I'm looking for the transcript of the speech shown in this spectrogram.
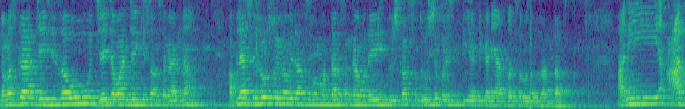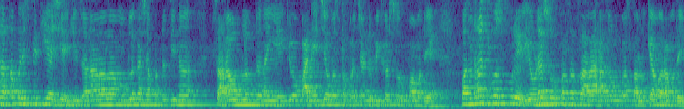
नमस्कार जय जिजाऊ जय जवान जय किसान सगळ्यांना. आपल्या सिल्लोड सोयगाव विधानसभा मतदारसंघामध्ये दुष्काळ सदृश्य परिस्थिती या ठिकाणी आपण सर्वजण जाणताच. आणि आज आता परिस्थिती अशी आहे की जनावराला मुबलक अशा पद्धतीनं चारा उपलब्ध नाही आहे किंवा पाण्याची अवस्था प्रचंड बिकट स्वरूपामध्ये आहे. पंधरा दिवस पुरेल एवढ्या स्वरूपाचा चारा हा जवळपास तालुक्याभरामध्ये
